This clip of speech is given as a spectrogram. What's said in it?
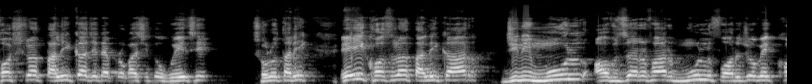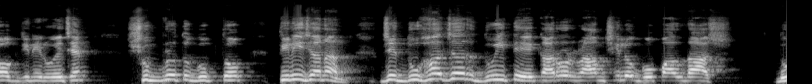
খসড়া তালিকা যেটা প্রকাশিত হয়েছে ষোলো তারিখ। এই খসড়া তালিকার যিনি মূল অবজারভার মূল পর্যবেক্ষক যিনি রয়েছেন, সুব্রত গুপ্ত, তিনি জানান যে দু হাজার দুইতে কারোর নাম ছিল গোপাল দাস। দু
